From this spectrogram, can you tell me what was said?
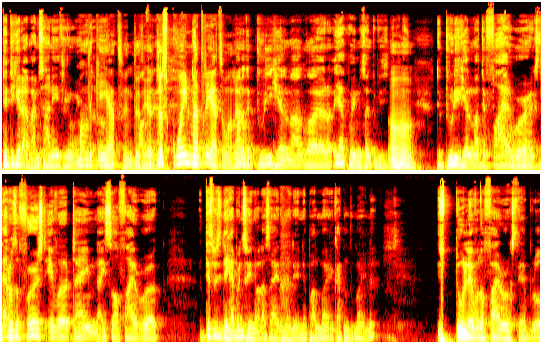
त्यतिखेर अब हामी सानै थियौँ? मलाई त केही याद छैन त्यतिखेर? जस्ट कोइन मात्रै याद छ मलाई। मलाई त टुरी खेलमा गएर या खोइनु छ नि त भिजिट त्यो टुरी खेलमा त्यो fireworks that was the first ever time I saw firework त्यसपछि देखा पनि छैन होला सायद मैले नेपालमा काठमाडौँमा होइन यस्तो लेभल अफ फायर वर्क्स थियो ब्रो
